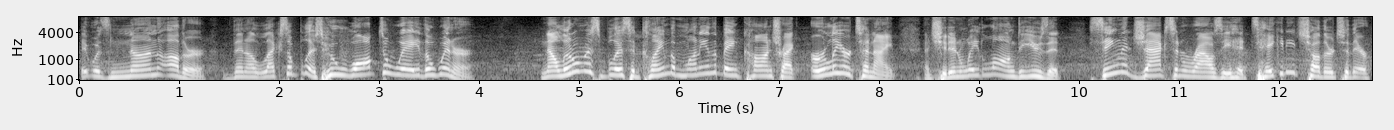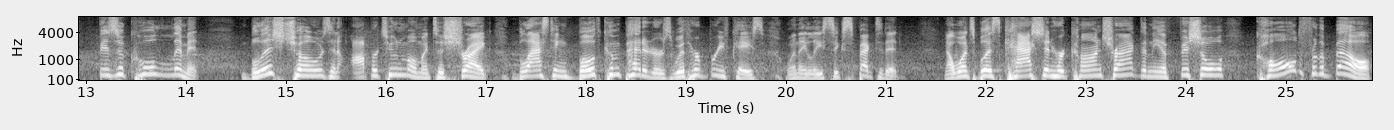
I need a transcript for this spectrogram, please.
it was none other than Alexa Bliss who walked away the winner. Now, Little Miss Bliss had claimed the Money in the Bank contract earlier tonight, and she didn't wait long to use it. Seeing that Jax and Rousey had taken each other to their physical limit, Bliss chose an opportune moment to strike, blasting both competitors with her briefcase when they least expected it. Now, once Bliss cashed in her contract and the official called for the bell,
